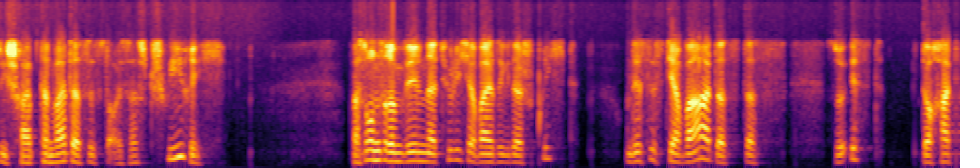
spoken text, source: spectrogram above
sie schreibt dann weiter, das ist äußerst schwierig. Was unserem Willen natürlicherweise widerspricht. Und es ist ja wahr, dass das so ist. Doch hat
